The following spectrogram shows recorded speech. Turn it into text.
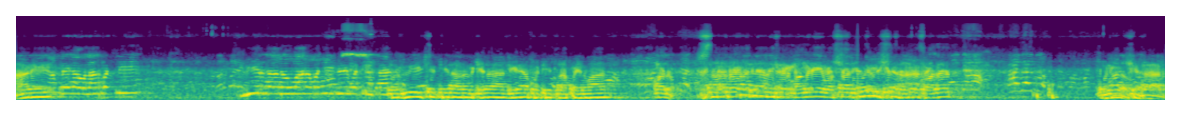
आणि वीर जाधव बारामती पदवी चिठ्ठी धारण केला निळ्या पट्टीतला पैलवान. मांगडे वस्ताद स्वागत. पुणे शहर.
